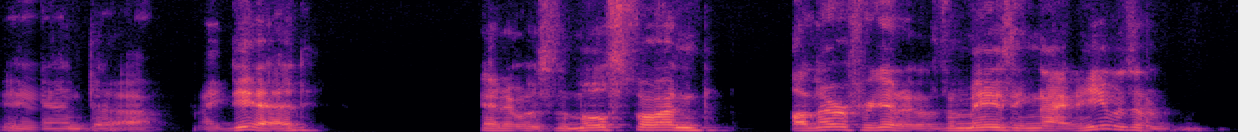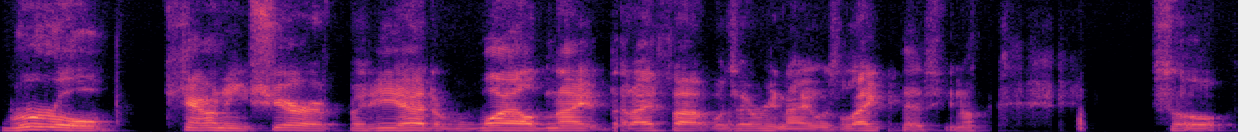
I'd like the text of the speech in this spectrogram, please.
And uh, I did, and it was the most fun. I'll never forget it. It was an amazing night. He was a rural county sheriff, but he had a wild night that I thought was every night was like this, you know. so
